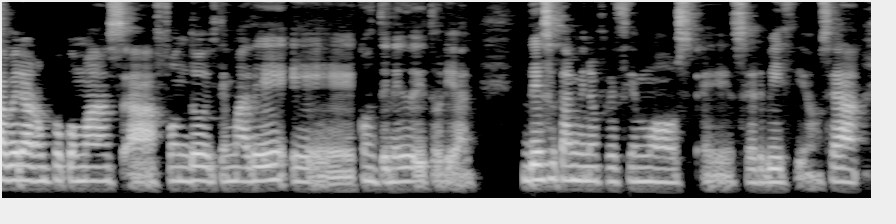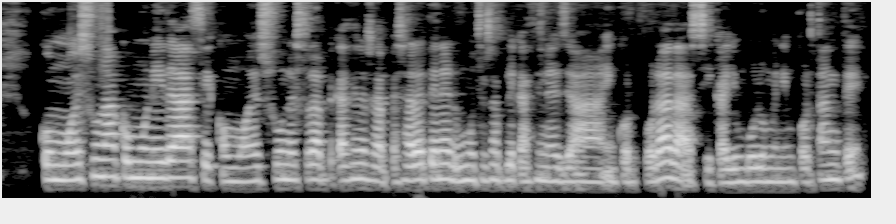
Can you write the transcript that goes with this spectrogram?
a ver ahora un poco más a fondo el tema de eh, contenido editorial. De eso también ofrecemos eh, servicio. O sea, como es una comunidad y como es un de aplicaciones, a pesar de tener muchas aplicaciones ya incorporadas y que hay un volumen importante,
